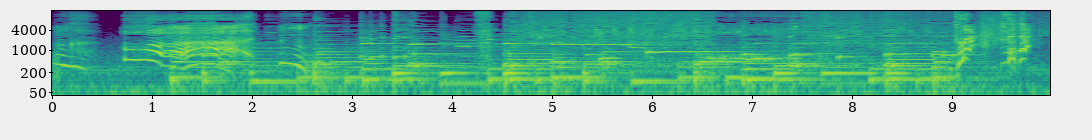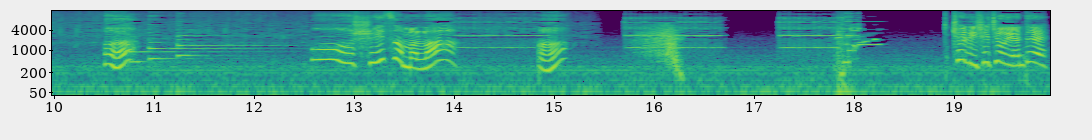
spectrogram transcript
嗯，啊，嗯，啊，哦，水怎么了？嗯，这里是救援队，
